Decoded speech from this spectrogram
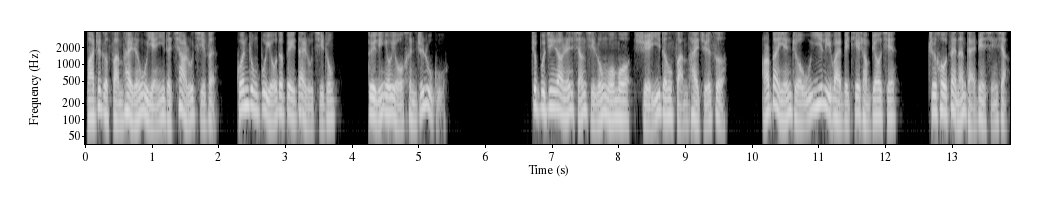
把这个反派人物演绎的恰如其分，观众不由得被带入其中，对林有有恨之入骨。这不禁让人想起容嬷嬷、雪姨等反派角色，而扮演者无一例外被贴上标签，之后再难改变形象。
